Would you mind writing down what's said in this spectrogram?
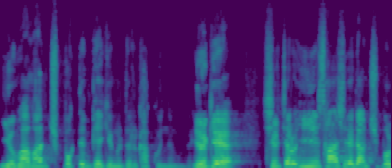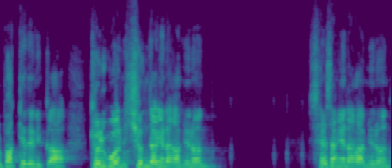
이 어마어마한 축복된 배경들을 갖고 있는 겁니다. 여기에 실제로 이 사실에 대한 축복을 받게 되니까 결국은 현장에 나가면은 세상에 나가면은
